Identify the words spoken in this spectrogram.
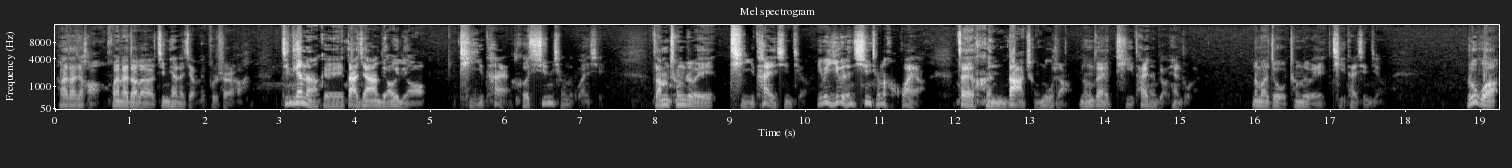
嗨，大家好，欢迎来到了今天的减肥不是事儿哈。今天呢，给大家聊一聊体态和心情的关系，咱们称之为体态心情。因为一个人心情的好坏啊，在很大程度上能在体态上表现出来，那么就称之为体态心情。如果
